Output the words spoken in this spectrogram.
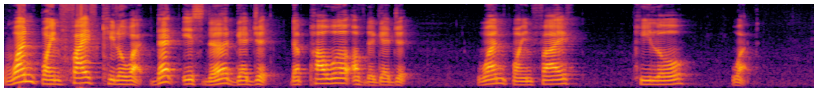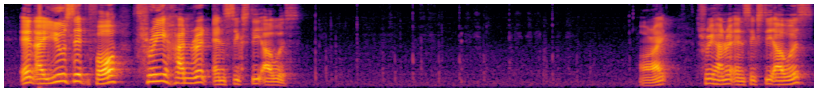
1.5 kilowatt. That is the gadget, the power of the gadget. 1.5 kilowatt. And I use it for 360 hours. All right, 360 hours.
